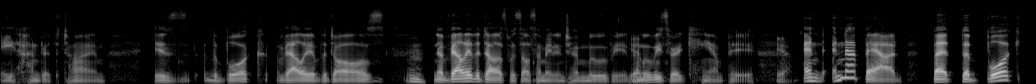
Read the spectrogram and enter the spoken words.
800th time. Is the book Valley of the Dolls? Mm. Now, Valley of the Dolls was also made into a movie. The Yep. movie's very campy, Yeah. and and not bad, but the book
